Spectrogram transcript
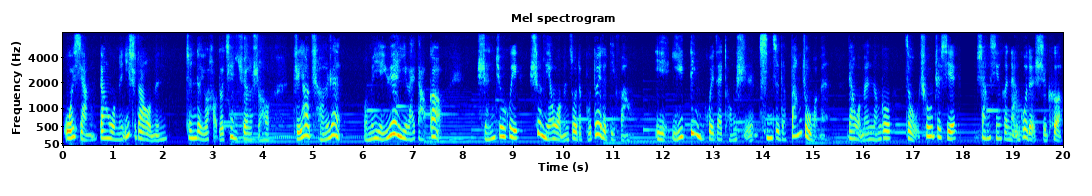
我想，当我们意识到我们真的有好多欠缺的时候，只要承认，我们也愿意来祷告。神就会赦免我们做的不对的地方，也一定会在同时亲自的帮助我们，让我们能够走出这些伤心和难过的时刻，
